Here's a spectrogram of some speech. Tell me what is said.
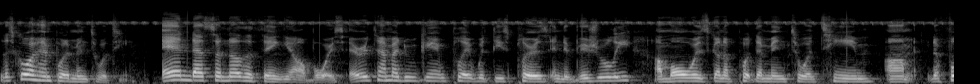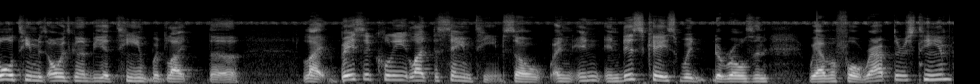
let's go ahead and put him into a team. And that's another thing, y'all boys. Every time I do gameplay with these players individually, I'm always gonna put them into a team. Um, the full team is always gonna be a team with like the, like basically like the same team. So in in in this case with the DeRozan, we have a full Raptors team.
